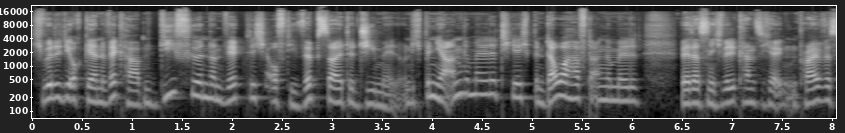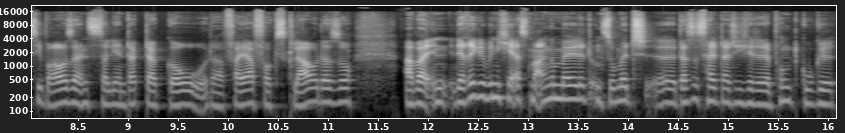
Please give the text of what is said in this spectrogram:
Ich würde die auch gerne weghaben. Die führen dann wirklich auf die Webseite Gmail. Und ich bin ja angemeldet hier. Ich bin dauerhaft angemeldet. Wer das nicht will, kann sich ja irgendeinen Privacy-Browser installieren. DuckDuckGo oder Firefox Klar oder so. Aber in, der Regel bin ich hier erstmal angemeldet und somit, äh, das ist halt natürlich wieder der Punkt, Google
